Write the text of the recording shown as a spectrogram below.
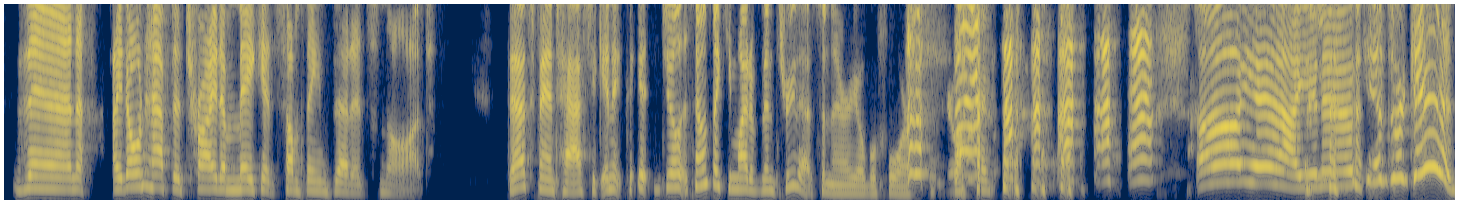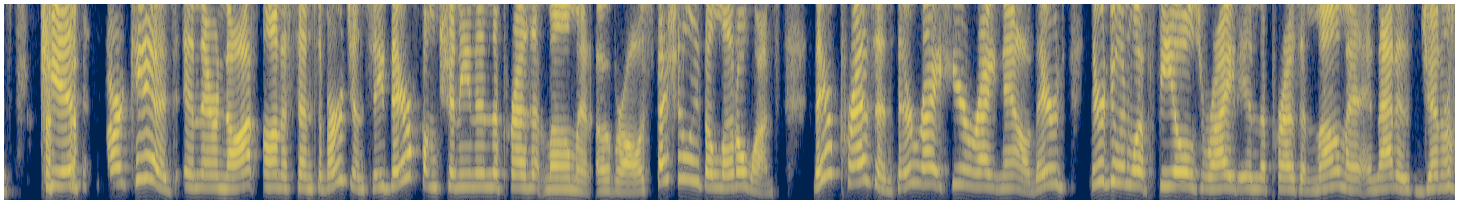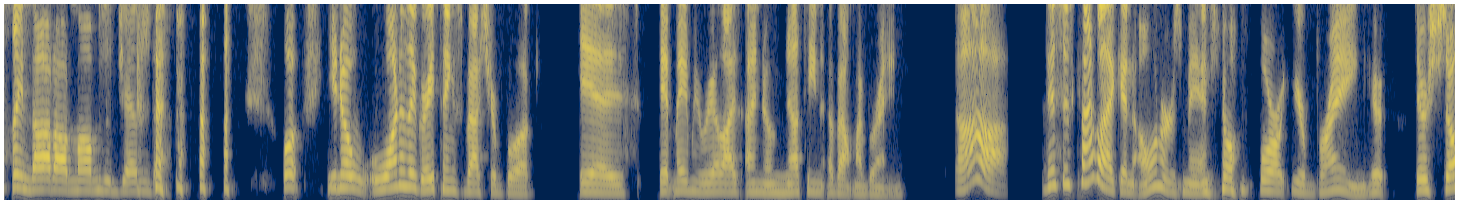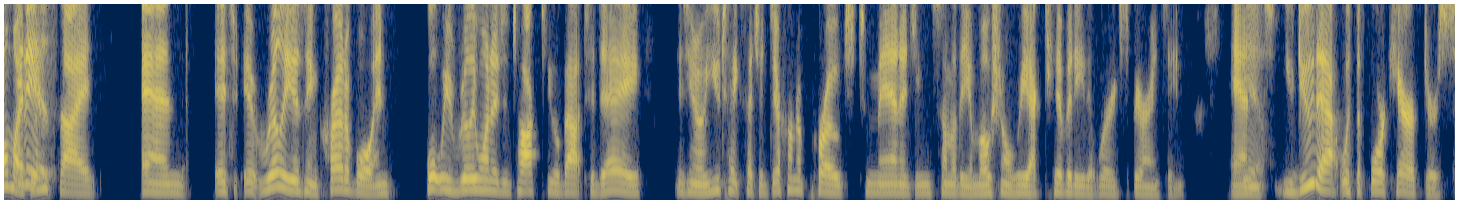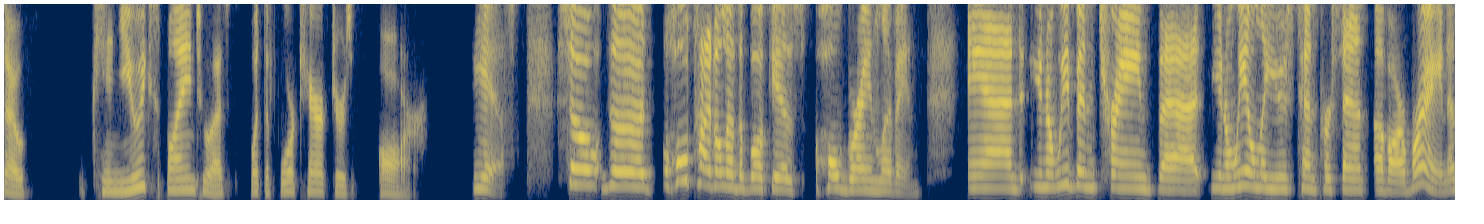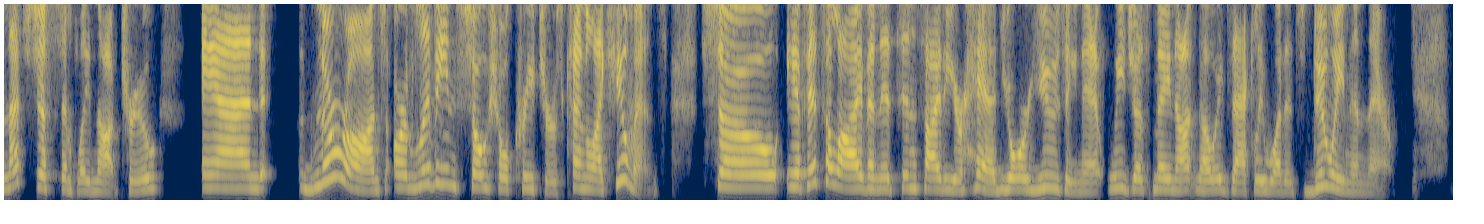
then I don't have to try to make it something that it's not. That's fantastic. And it, it Jill, it sounds like you might have been through that scenario before. oh yeah, you know, kids are kids. Kids are kids and they're not on a sense of urgency. They're functioning in the present moment overall, especially the little ones. They're present. They're right here right now. They're they're doing what feels right in the present moment and that is generally not on mom's agenda. well, you know, one of the great things about your book is it made me realize I know nothing about my brain. Ah. This is kind of like an owner's manual for your brain. It, there's so much insight and it's it really is incredible and what we really wanted to talk to you about today is you know you take such a different approach to managing some of the emotional reactivity that we're experiencing and you do that with the four characters so can you explain to us what the four characters are yes so the whole title of the book is whole brain living and, you know, we've been trained that, you know, we only use 10% of our brain, and that's just simply not true. And neurons are living social creatures, kind of like humans. So if it's alive and it's inside of your head, you're using it. We just may not know exactly what it's doing in there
